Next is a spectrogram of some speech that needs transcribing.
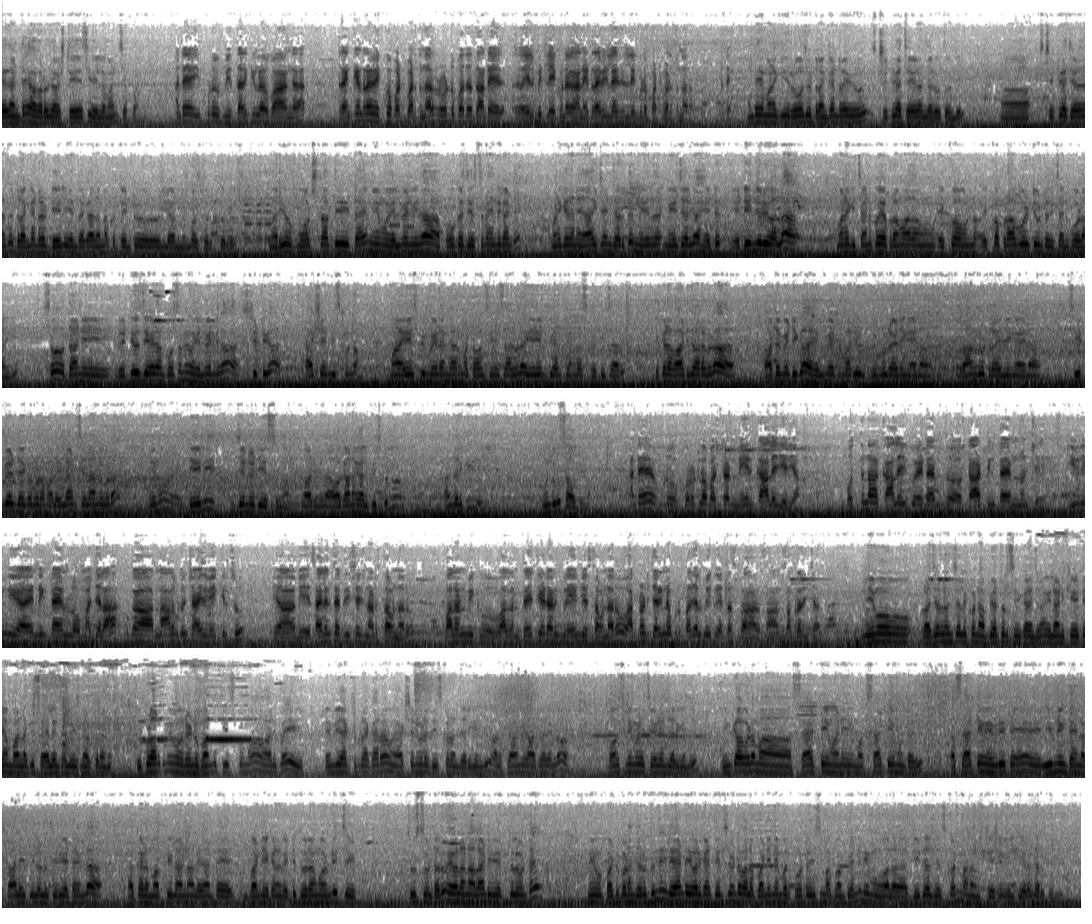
లేదంటే ఒక రోజు అక్కడ స్టే చేసి వెళ్ళమని చెప్పండి. అంటే ఇప్పుడు మీ తనిఖీలో భాగంగా డ్రంక్ అండ్ డ్రైవ్ ఎక్కువ పట్టుబడుతున్నారు. రోడ్డు భద్రత అంటే హెల్మెట్ లేకుండా కానీ డ్రైవింగ్ లైసెన్స్ లేకుండా పట్టుబడుతున్నారు. అంటే అంటే మనకి రోజు డ్రంక్ అండ్ డ్రైవ్ స్ట్రిక్ట్గా చేయడం జరుగుతుంది. స్ట్రిక్ట్గా చేయడం అంటే డ్రంక్ అండ్ డ్రైవ్ డైలీ ఎంత కాదన్నా ఒక టెన్ టు లెవెన్ మెంబర్స్ దొరుకుతుంది మరియు మోస్ట్ ఆఫ్ ది టైం మేము హెల్మెట్ మీద ఫోకస్ చేస్తున్నాం. ఎందుకంటే మనకి ఏదైనా యాక్సిడెంట్ జరిగితే మేజర్గా హెడ్ హెడ్ ఇంజురీ వల్ల మనకి చనిపోయే ప్రమాదం ఎక్కువ ఉన్న ఎక్కువ ప్రాబిలిటీ ఉంటుంది చనిపోవడానికి. సో దాన్ని రెడ్యూస్ చేయడం కోసం మేము హెల్మెట్ మీద స్ట్రిక్ట్గా యాక్షన్ తీసుకున్నాం. మా ఏఎస్పీ మేడం గారు మా టౌన్ సిఎస్ఆర్ కూడా ఏఎన్పిఆర్ కెమెరాస్ పెట్టించారు. ఇక్కడ వాటి ద్వారా కూడా ఆటోమేటిక్గా హెల్మెట్ మరియు ట్రిపుల్ రైడింగ్ అయినా రాంగ్ రూట్ డ్రైవింగ్ అయినా సీట్ బెల్ట్ లేకపోవడం వల్ల ఇలాంటి చలాన్లు కూడా మేము డైలీ జనరేట్ చేస్తున్నాం. వాటి మీద అవగాహన కల్పించుకుంటూ అందరికీ ముందుకు సాగుతున్నాం. అంటే ఇప్పుడు కొరట్లో bus stand main college area పొద్దున కాలేజీకి పోయే టైంతో స్టార్టింగ్ టైం నుంచి ఈవినింగ్ ఎండింగ్ టైంలో మధ్యలో ఒక నాలుగు నుంచి ఐదు వెహికల్స్ సైలెన్సర్ తీసేసి నడుస్తూ ఉన్నారు. వాళ్ళని మీకు వాళ్ళని ట్రేస్ చేయడానికి మీరు ఏం చేస్తూ ఉన్నారు? అటువంటి జరిగినప్పుడు ప్రజలు మీకు ఎట్లా సంప్రదించారు మేము ప్రజల నుంచి వెళ్ళి కొన్ని అభ్యర్థులు స్వీకరించడం ఇలాంటి కేటీఎం బండ్లకి సైలెన్సర్ వేసి నడుపుతున్నాను. ఇప్పటి వరకు మేము రెండు బండ్లు తీసుకున్నాం. వారిపై ఎంవీ యాక్ట్ ప్రకారం యాక్షన్ కూడా తీసుకోవడం జరిగింది. వాళ్ళ ఫ్యామిలీ ఆధ్వర్యంలో కౌన్సిలింగ్ కూడా చేయడం జరిగింది. ఇంకా కూడా మా శాట్ టీం అని మాకు శాట్ టీం ఉంటుంది. ఆ శాట్ టీం ఎవ్రీ డే ఈవినింగ్ టైంలో కాలేజ్ పిల్లలు తిరిగే టైంలో అక్కడ మఫ్టీలన్నా లేదంటే బండి ఎక్కడ పెట్టి దూరంగా ఉండి చే- చూస్తుంటారు. ఎవరైనా అలాంటి వ్యక్తులు ఉంటే మేము పట్టుకోవడం జరుగుతుంది. లేదంటే ఎవరికైనా తెలిసి ఉంటే వాళ్ళ బండి నెంబర్ ఫోటో తీసి మాకు పంపించండి మేము వాళ్ళ డీటెయిల్స్ తెలుసుకొని మనం స్టేషన్కి వెళ్ళిపోయడం జరుగుతుంది.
